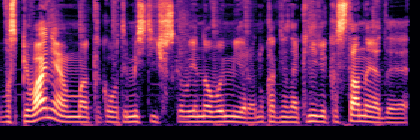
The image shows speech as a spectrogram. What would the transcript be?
воспеванием какого-то мистического иного мира, ну, как, не знаю, книги Кастанеды,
